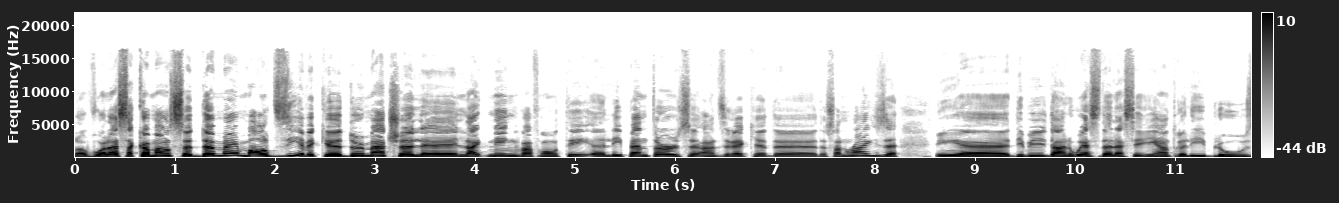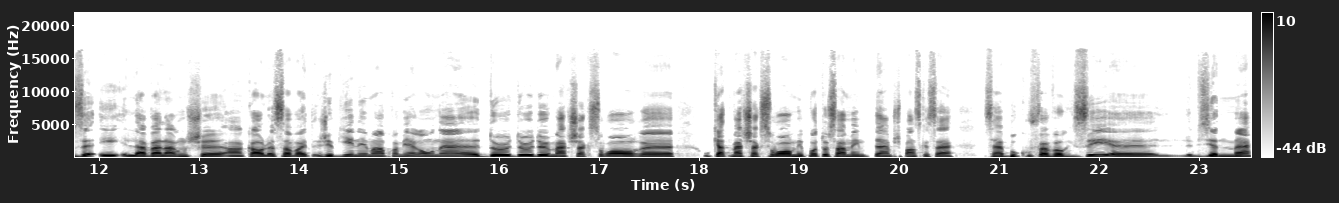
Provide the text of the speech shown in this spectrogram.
Alors voilà, ça commence demain mardi avec euh, deux matchs. Le Lightning va affronter euh, les Panthers en direct de, Sunrise. Et euh, début dans l'ouest de la série entre les Blues et l'Avalanche. Encore là, ça va être. J'ai bien aimé en première ronde, hein? deux, deux, deux matchs chaque soir ou quatre matchs chaque soir, mais pas tous en même temps. Je pense que ça, a beaucoup favorisé le visionnement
